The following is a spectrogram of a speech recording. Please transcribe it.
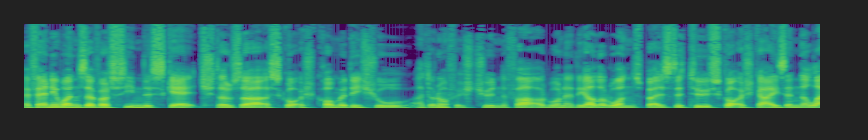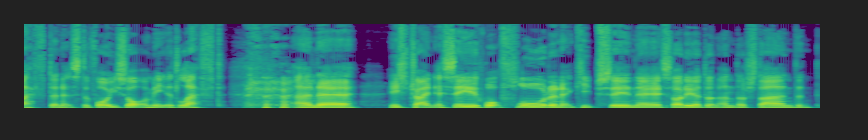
if anyone's ever seen the sketch, there's a, a, Scottish comedy show. I don't know if it's Chewing the Fat or one of the other ones, but it's the two Scottish guys in the lift, and it's the voice automated lift, and. Uh, he's trying to say what floor and it keeps saying, uh, sorry, I don't understand. And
